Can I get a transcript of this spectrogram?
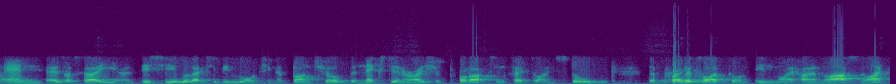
And as I say, you know, this year we'll actually be launching a bunch of the next generation products. In fact, I installed the prototype on, in my home last night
